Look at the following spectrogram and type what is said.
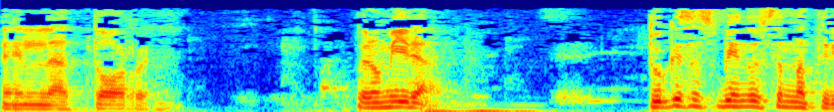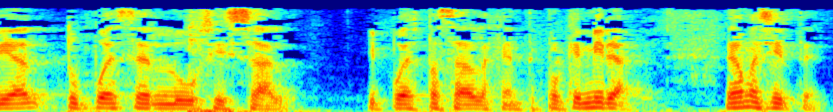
En la torre. Pero mira, tú que estás viendo este material, tú puedes ser luz y sal y puedes pasar a la gente. Porque mira, déjame decirte,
